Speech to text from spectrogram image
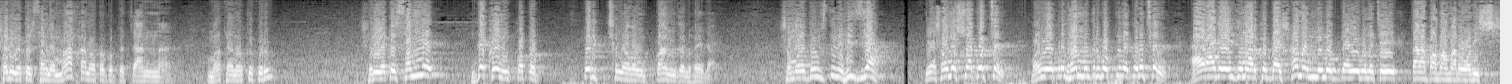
শরীয়তের সামনে মাথা নত করতে চান না। মাথা নত করুন। শরীয়তের সামনে দেখুন কত পরিচ্ছন্ন এবং প্রাঞ্জল হয়ে যায়। সময় হিজরা নিয়ে সমস্যা করছেন। মাননীয় প্রধানমন্ত্রী বক্তৃতা করেছেন। এর আগে এই জুমার খোদ্ায় সামান্য মুগ্ধায় বলেছে, তারা বাবা আমার অরিস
